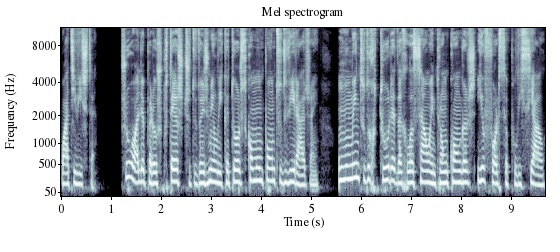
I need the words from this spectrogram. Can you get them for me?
o ativista. Chu olha para os protestos de 2014 como um ponto de viragem, um momento de ruptura da relação entre Hong Kongers e a força policial.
